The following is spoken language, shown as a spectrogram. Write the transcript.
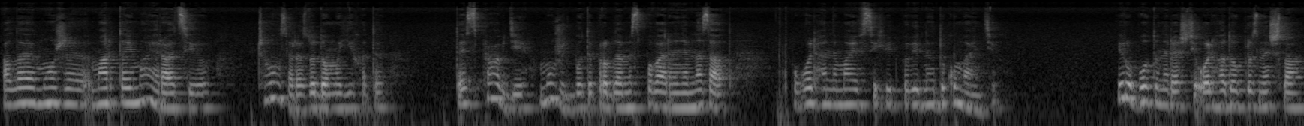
Але, може, Марта і має рацію. Чого зараз додому їхати? Та й справді можуть бути проблеми з поверненням назад, бо Ольга не має всіх відповідних документів. І роботу нарешті Ольга добре знайшла,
